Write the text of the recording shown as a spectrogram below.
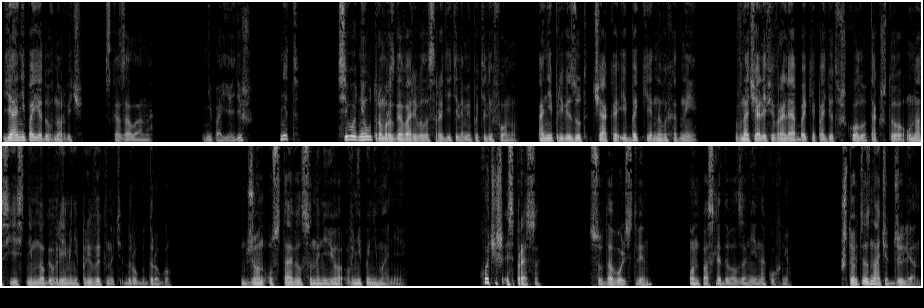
«Я не поеду в Норвич», — сказала она. «Не поедешь?» «Нет. Сегодня утром разговаривала с родителями по телефону. Они привезут Чака и Бекки на выходные. В начале февраля Бекки пойдет в школу, так что у нас есть немного времени привыкнуть друг к другу». Джон уставился на нее в непонимании. «Хочешь эспрессо?» «С удовольствием». Он последовал за ней на кухню. «Что это значит, Джиллиан?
